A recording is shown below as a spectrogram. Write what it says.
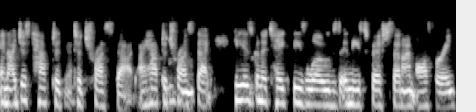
And I just have to, yeah. to trust that. I have to mm-hmm. trust that he is going to take these loaves and these fish that I'm offering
